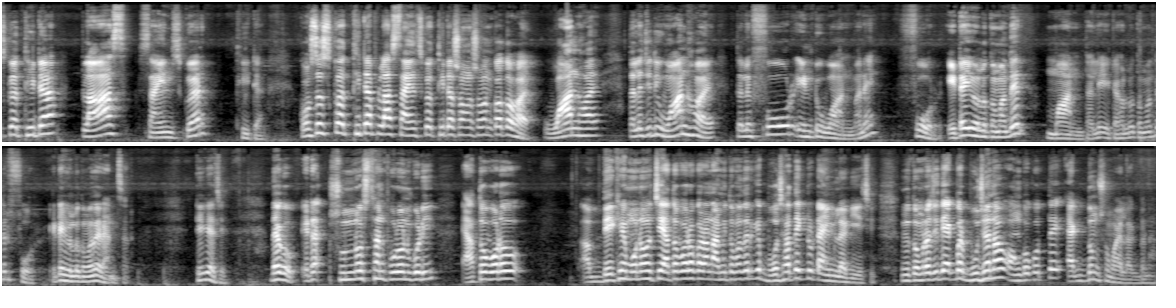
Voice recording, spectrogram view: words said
square theta plus sine square theta cos square theta plus sine square theta সমান সমান কত হয়? ওয়ান হয়। তাহলে যদি ওয়ান হয়, তাহলে ফোর ইন্টু ওয়ান মানে ফোর এটাই হলো তোমাদের মান। তাহলে এটা হলো তোমাদের ফোর এটাই হলো তোমাদের অ্যান্সার ঠিক আছে? দেখো, এটা শূন্যস্থান পূরণ করি। এত বড় দেখে মনে হচ্ছে এত বড়, কারণ আমি তোমাদেরকে বোঝাতে একটু টাইম লাগিয়েছি। কিন্তু তোমরা যদি একবার বুঝে নাও, অঙ্ক করতে একদম সময় লাগবে না।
